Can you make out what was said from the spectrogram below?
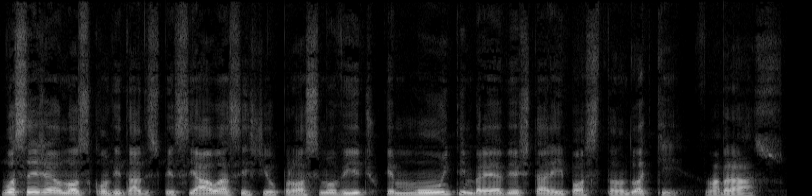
Você já é o nosso convidado especial a assistir o próximo vídeo, que muito em breve eu estarei postando aqui. Um abraço.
